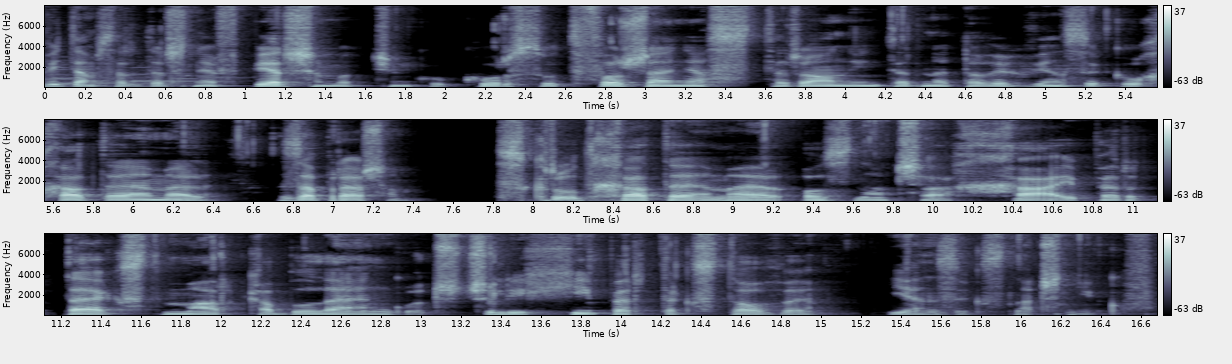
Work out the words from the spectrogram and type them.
Witam serdecznie w pierwszym odcinku kursu tworzenia stron internetowych w języku HTML. Zapraszam. Skrót HTML oznacza Hypertext Markup Language, czyli hipertekstowy język znaczników.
